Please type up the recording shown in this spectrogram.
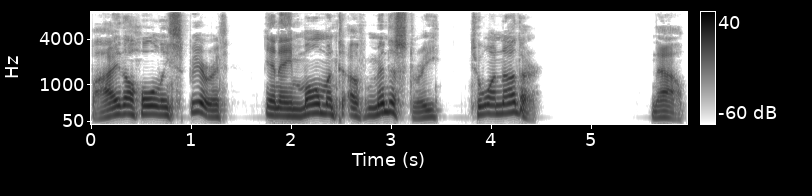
by the Holy Spirit in a moment of ministry to another. Now,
